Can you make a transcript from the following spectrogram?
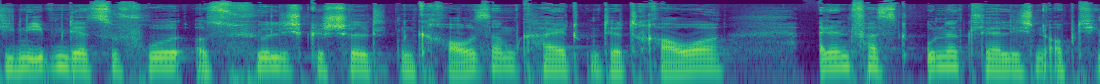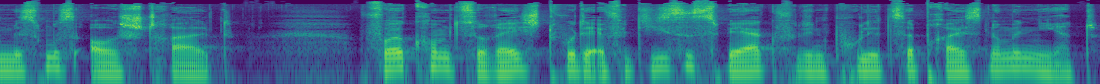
die neben der zuvor ausführlich geschilderten Grausamkeit und der Trauer einen fast unerklärlichen Optimismus ausstrahlt. Vollkommen zu Recht wurde er für dieses Werk für den Pulitzerpreis nominiert.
